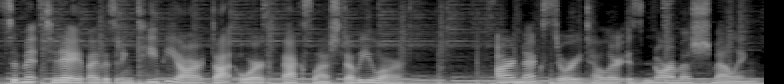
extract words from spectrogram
Submit today by visiting tpr.org backslash WR. Our next storyteller is Norma Schmelling.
